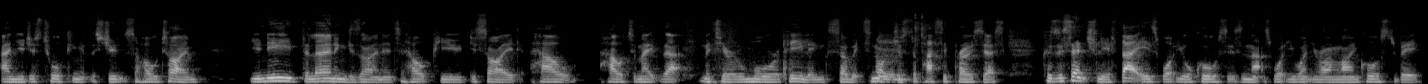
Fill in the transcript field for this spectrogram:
and you're just talking at the students the whole time, you need the learning designer to help you decide how how to make that material more appealing so it's not mm. just a passive process because essentially if that is what your course is and that's what you want your online course to be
